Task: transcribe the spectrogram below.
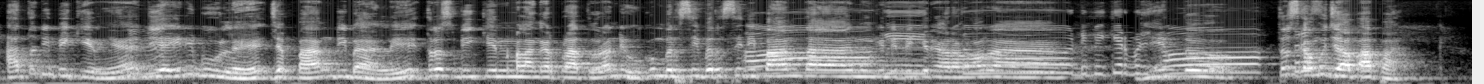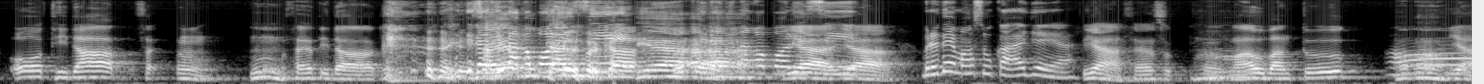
atau dipikirnya dia ini bule Jepang di Bali terus bikin melanggar peraturan dihukum bersih-bersih di Oh, pantai mungkin gitu. dipikirnya orang-orang. Dipikir ber- Gitu. oh, terus, terus- kamu jawab apa? Oh tidak, sa- hmm. Hmm. saya tidak. Tidak Saya ditangkap bukan, polisi. bukan. Iya, Tidak ah. ditangkap polisi. Iya, iya. Berarti emang suka aja ya? ya, saya su- mau bantu. Oh. Ya,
